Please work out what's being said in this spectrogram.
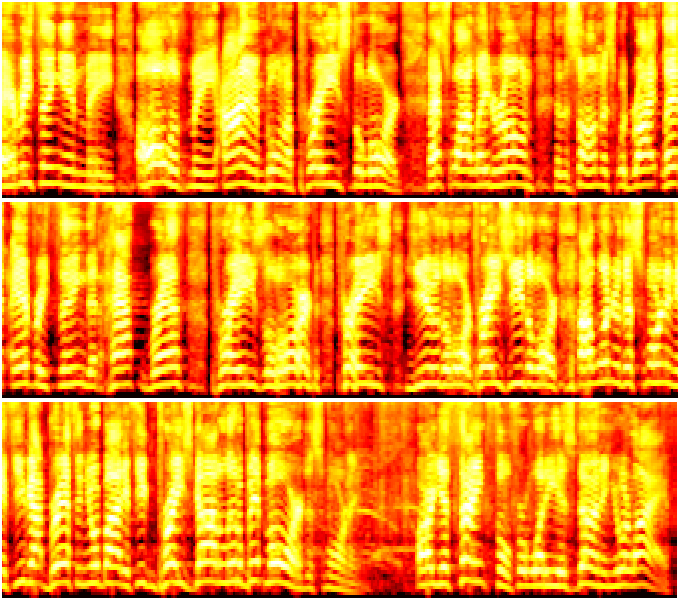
everything in me, all of me. I am going to praise the Lord. That's why later on the psalmist would write, Let everything that hath breath praise the Lord. Praise you, the Lord. Praise you, the Lord. I wonder this morning if you got breath in your body, if you can praise God a little bit more this morning? Are you thankful for what He has done in your life?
